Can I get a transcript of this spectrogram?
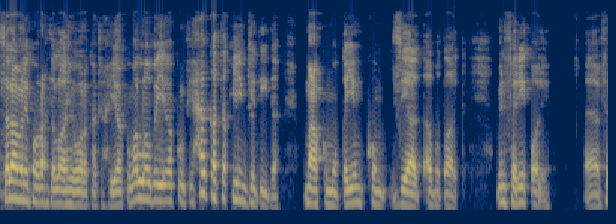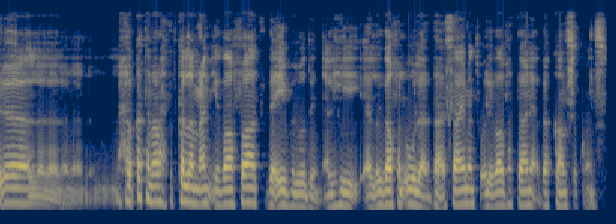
السلام عليكم ورحمة الله وبركاته. حياكم الله وبياكم في حلقة تقييم جديدة. معكم مقيمكم زياد أبو طارق من فريق أولي. آه، آه، حلقتنا راح تتكلم عن إضافات The Evil Within اللي هي الإضافة الأولى The Assignment والإضافة الثانية The Consequence.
